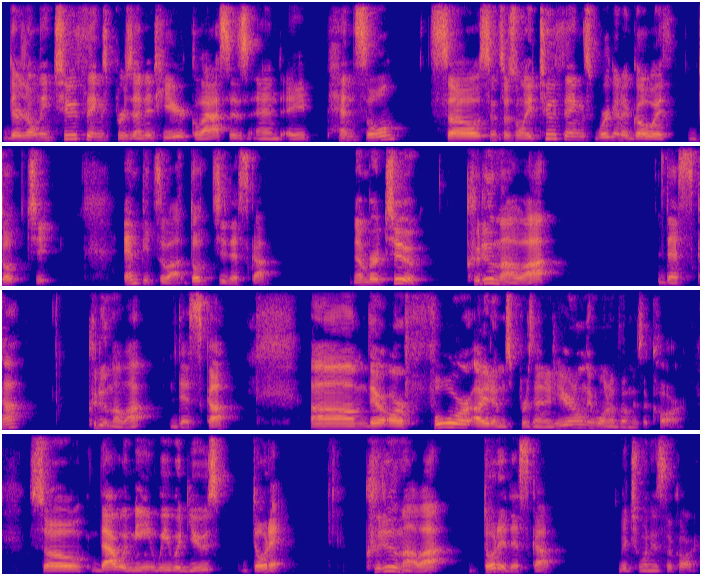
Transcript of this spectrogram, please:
there's only two things presented here, glasses and a pencil. So since there's only two things, we're going to go with どっち鉛筆はどっちですか Number two, 車は ですか車はですか um, There are four items presented here, and only one of them is a car. So that would mean we would use どれ車はどれですか Which one is the car?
